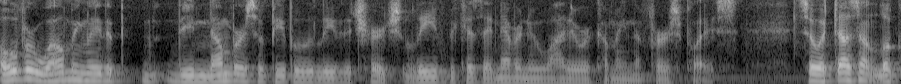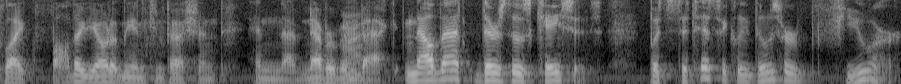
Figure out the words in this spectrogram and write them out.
Overwhelmingly, the, the numbers of people who leave the church leave because they never knew why they were coming in the first place. So it doesn't look like Father yelled at me in confession and I've never been Right. back. Now that there's those cases, but statistically those are fewer.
